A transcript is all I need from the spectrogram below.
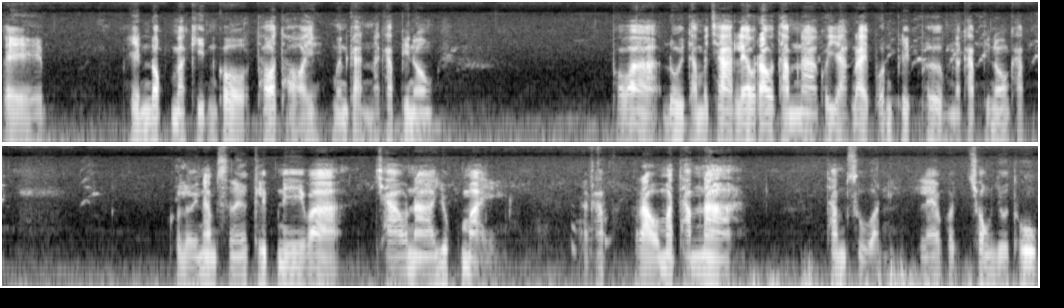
แต่เห็นนกมากินก็ท้อถอยเหมือนกันนะครับ พี่น้อง เพราะว่าโดยธรรมชาติแล้วเราทำนาก็อยากได้ผลผลิตเพิ่มนะครับ พี่น้องครับ ก็เลยนำเสนอคลิปนี้ว่าชาวนายุคใหม่นะครับ เรามาทำนาทำสวนแล้วก็ช่อง YouTube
